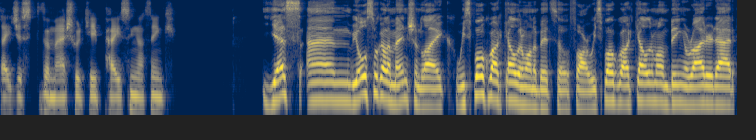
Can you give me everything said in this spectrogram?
they just Vermeersch would keep pacing. I think. Yes, and we also got to mention like we spoke about Kelderman a bit so far. We spoke about Kelderman being a rider that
